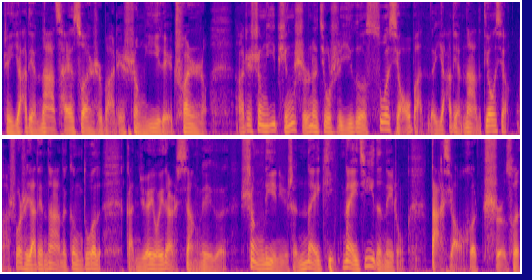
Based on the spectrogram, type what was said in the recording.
这雅典娜才算是把这圣衣给穿上啊。这圣衣平时呢，就是一个缩小版的雅典娜的雕像啊。说是雅典娜呢，更多的感觉有一点像这个胜利女神奈基奈基的那种大小和尺寸。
